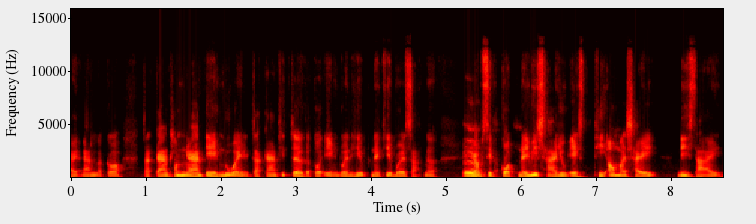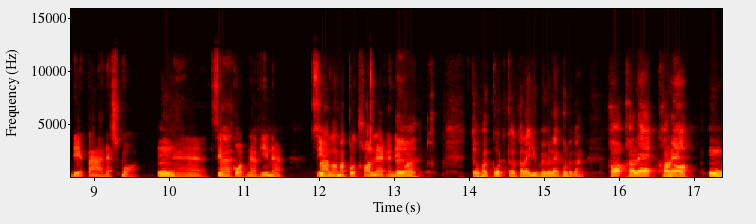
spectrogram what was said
ลายๆอัน แล้วก็จากการทำงานเองด้วย จากการที่เจอกับตัวเองด้วยในที่ในที่บริษัทเนอะอืมกับสิบกฎในวิชา UX ที่เอามาใช้ดีไซน์ Data Dashboard อืมอ่าสิบอะกฎนะพี่นะสิบมาเรามากดข้อแรกกันเอดีกอว่าจะว่ากดก็กระไรอยู่ไม่เป็นไรพูดไปก่อน ข้อข้อแรกข้อแรเอากเหรออืม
